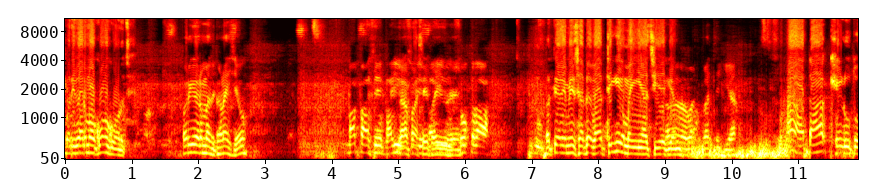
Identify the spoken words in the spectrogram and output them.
પરિવારમાં કોણ કોણ છે? પરિવારમાં જ ઘણા છે બાપા છે ભાઈ બાપા છે, છે. છોકરા અત્યારે એમની સાથે વાત થઈ ગઈ અમે અહીંયા છીએ કેમ? વાત થઈ ગયા આ હતા ખેડૂતો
